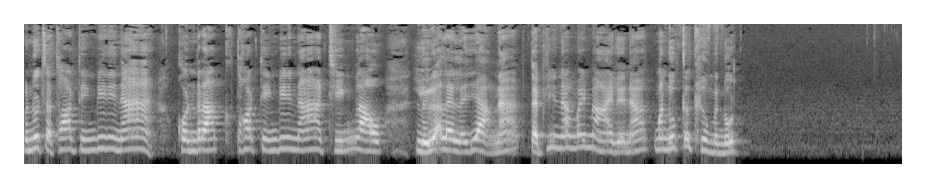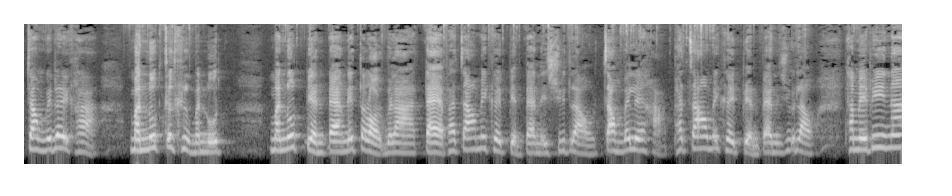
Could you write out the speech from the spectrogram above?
มนุษย์จะทอดทิ้งพี่ดีน่าคนรักทอดทิ้งพี่ดีน่าทิ้งเรา หรืออะไรหลายอย่างนะ แต่พี่น่าไม่มายเลยนะ มนุษย์ก็คือมนุษย์จำไว้เลยค่ะ มนุษย์ก็คือมนุษย์ มนุษย์เปลี่ยนแปลงได้ตลอดเวลา แต่พระเจ้าไม่เคยเปลี่ยนแปลงในชีวิตเราจำไว้เลยค่ะ พระเจ้าไม่เคยเปลี่ยนแปลงในชีวิตเราทำไมพี่น่า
